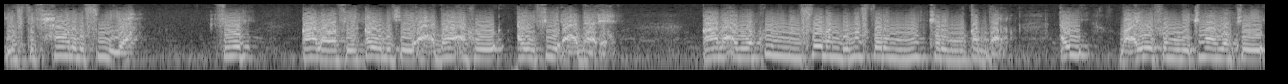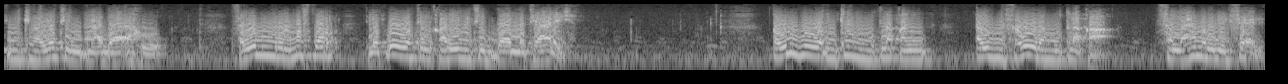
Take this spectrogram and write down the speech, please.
لاستفحال الاسمية. فيه قال وفي قوله أعداءه أي في أعدائه. قال أو يكون منصوبا بمصدر منكر مقدر أي ضعيف النكاية نكاية أعداءه. فيضمر المصدر لقوة القرينة الدالة عليه. قوله وإن كان مطلقا أي مفعولا مطلقا فالعمل للفعل.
